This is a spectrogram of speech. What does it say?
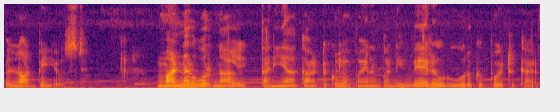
will not be used மன்னர் ஒரு நாள் தனியாக காட்டுக்குள்ளே பயணம் பண்ணி வேற ஒரு ஊருக்கு போயிட்டுருக்காரு.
